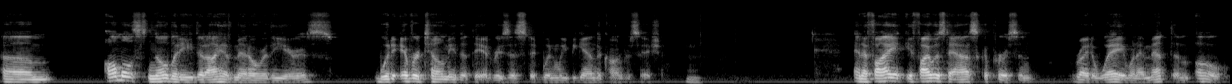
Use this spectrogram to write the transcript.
Um, almost nobody that I have met over the years would ever tell me that they had resisted when we began the conversation. Hmm. And if I if I was to ask a person right away when I met them, oh,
